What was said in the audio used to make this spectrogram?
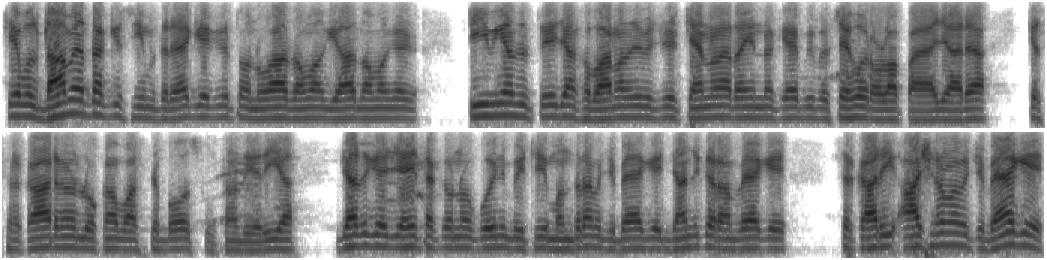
ਕੇਵਲ ਦਾਅਵਿਆਂ ਤੱਕ ਹੀ ਸੀਮਿਤ ਰਹਿ ਗਿਆ ਕਿ ਤੁਹਾਨੂੰ ਆਹ ਦੇਵਾਂਗੇ ਆਹ ਦੇਵਾਂਗੇ। ਟੀਵੀਆਂ ਦੇ ਉੱਤੇ ਜਾਂ ਅਖਬਾਰਾਂ ਦੇ ਵਿੱਚ, ਚੈਨਲਾਂ ਰਾਹੀਂ ਉਹਨਾਂ ਕਿਹਾ ਵੀ ਬਸ ਇਹੋ ਰੌਲਾ ਪਾਇਆ ਜਾ ਰਿਹਾ ਕਿ ਸਰਕਾਰ ਇਹਨਾਂ ਲੋਕਾਂ ਵਾਸਤੇ ਬਹੁਤ ਸਹੂਲਤਾਂ ਦੇ ਰਹੀ ਆ। ਜਦ ਕਿ ਅਜੇ ਤੱਕ ਉਹਨਾਂ ਕੋਈ ਨਹੀਂ ਬੈਠੀ, ਮੰਦਰਾਂ ਵਿੱਚ ਬਹਿ ਕੇ, ਜੰਝ ਘਰਾਂ ਬਹਿ ਕੇ, ਸਰਕਾਰੀ ਆਸ਼ਰਮਾਂ ਵਿੱਚ ਬਹਿ ਕੇ,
